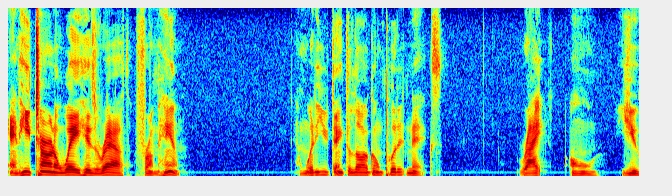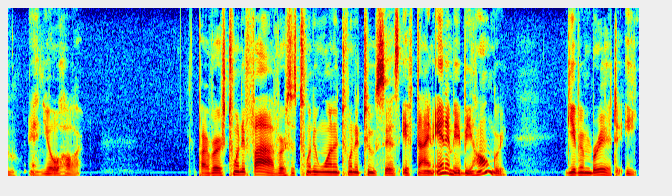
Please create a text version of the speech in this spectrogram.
and he turn away his wrath from him. And what do you think the Lord gonna put it next? Right on you and your heart. Proverbs 25, verses 21 and 22 says, If thine enemy be hungry, give him bread to eat.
